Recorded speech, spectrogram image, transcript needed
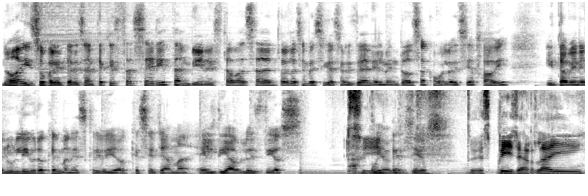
No, y súper interesante que esta serie también está basada en todas las investigaciones de Daniel Mendoza, como lo decía Fabi, y también en un libro que el man escribió que se llama El Diablo es Dios. Sí. muy Diablo, interesante. Dios. Entonces pillarla ahí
